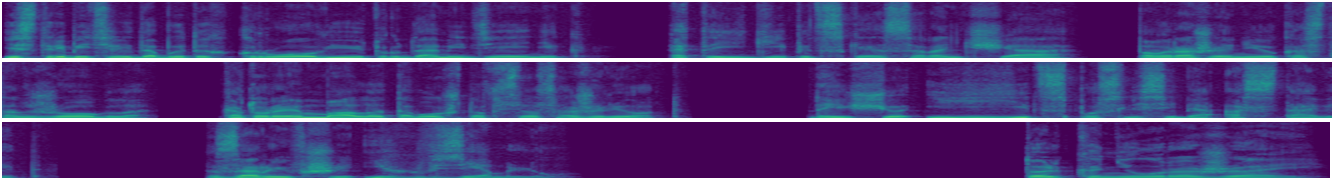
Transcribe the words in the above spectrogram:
Истребители добытых кровью и трудами денег — это египетская саранча, по выражению Костанжогла, которая мало того, что все сожрет, да еще и яиц после себя оставит, зарывши их в землю. Только не урожай.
